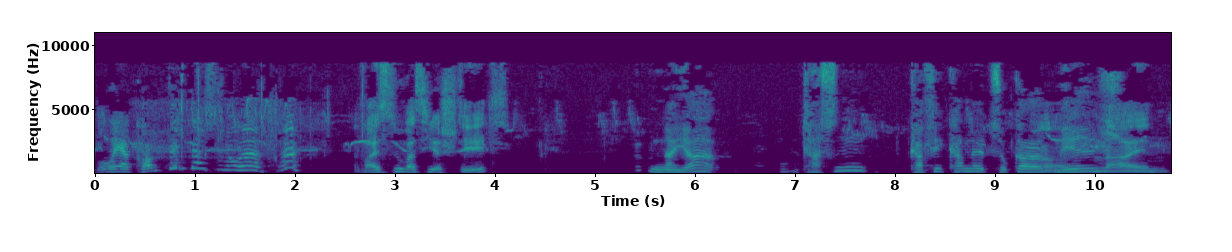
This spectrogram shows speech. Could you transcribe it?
Woher kommt denn das nur? Hm? Weißt du, was hier steht? Naja, Tassen, Kaffeekanne, Zucker, Oh, Milch. Nein,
